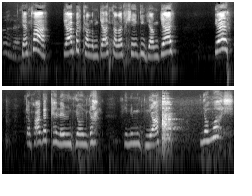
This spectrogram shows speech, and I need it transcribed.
Öyle. Defa gel bakalım gel sana bir şey diyeceğim gel. Gel. Defa da televizyondan film izliyor. Yavaş.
